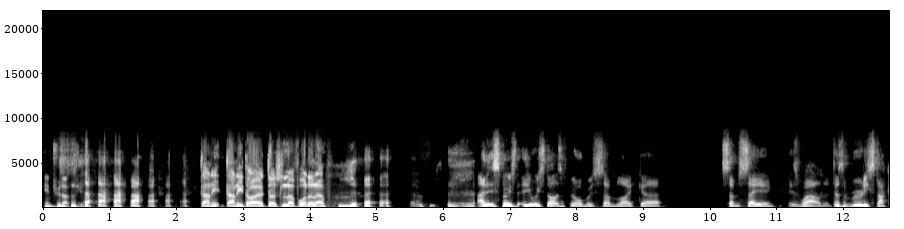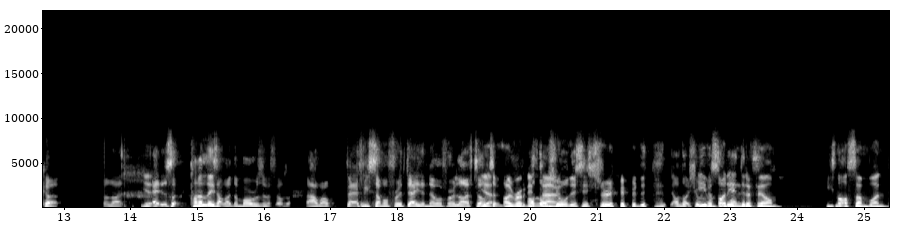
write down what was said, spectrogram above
Introduction. Danny Danny Dyer does love one of them. yeah. and it's supposed to, he always starts a film with some like uh some saying as well that doesn't really stack up. But like Yeah. it's kind of lays out like the morals of a film. Like, ah well, better to be someone for a day than no one for a lifetime. yeah, So- I wrote this I'm not down. sure this is true. I'm not sure. Even by the end of the film, he's not a someone.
